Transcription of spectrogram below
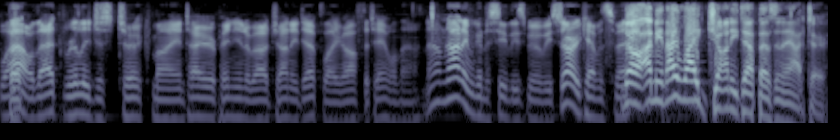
Wow, that really just took my entire opinion about Johnny Depp like off the table now. No, I'm not even going to see these movies. Sorry, Kevin Smith. No, I mean I like Johnny Depp as an actor,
